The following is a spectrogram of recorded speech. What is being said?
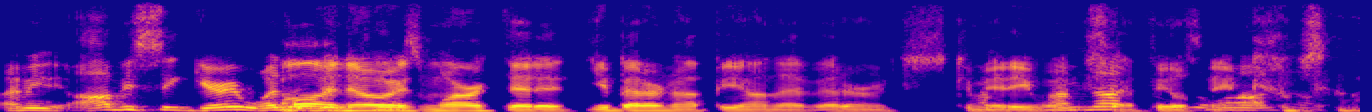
I mean, obviously, Gary. All I know team- is Mark that it, you better not be on that Veterans Committee when Sheffield's name comes up.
